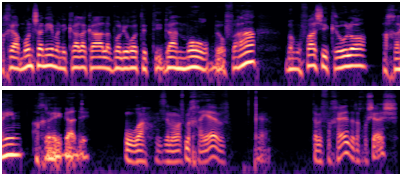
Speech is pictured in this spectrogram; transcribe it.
אחרי המון שנים, אני אקרא לקהל לבוא לראות את עידן מור בהופעה, במופע שיקראו לו החיים אחרי גדי. וואו זה ממש מחייב. כן. אתה מפחד? אתה חושש?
